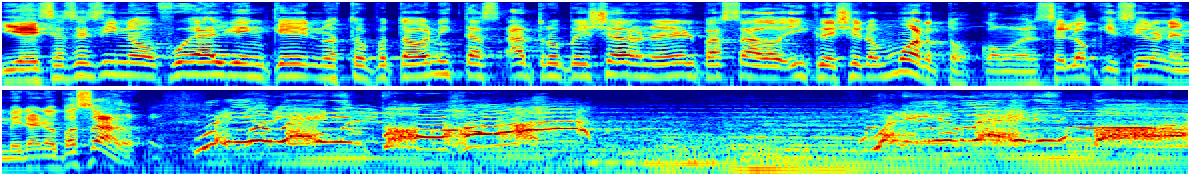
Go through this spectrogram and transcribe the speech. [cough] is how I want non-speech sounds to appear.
Y ese asesino fue alguien que nuestros protagonistas atropellaron en el pasado y creyeron muerto, como en lo que hicieron en verano pasado.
